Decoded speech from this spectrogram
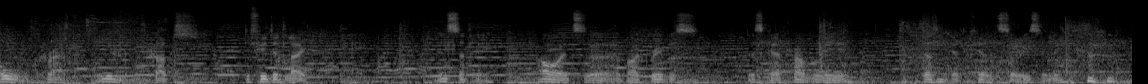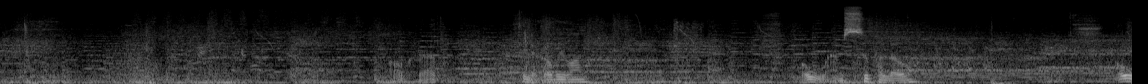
Oh, crap. He got defeated, like, instantly. Oh, it's uh, about Grievous. This guy probably doesn't get killed so easily. oh, crap. I feel like Obi-Wan. Oh, I'm super low. Oh,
